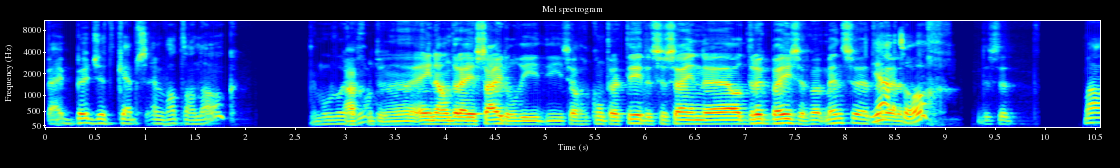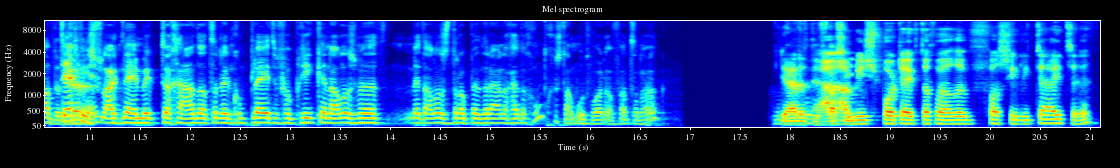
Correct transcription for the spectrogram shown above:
bij budget caps en wat dan ook? En hoe wil je Maar goed, doen? een eh, André Seidel, die, die is al gecontracteerd. Dus ze zijn eh, al druk bezig met mensen te Ja, toch? Dus dat, Maar op Dat technisch wel, vlak neem ik toch aan dat er een complete fabriek en alles met, met alles erop en eraan nog uit de grond gestampt moet worden of wat dan ook. ja, dat is Ja, Audi Sport heeft toch wel de faciliteiten.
